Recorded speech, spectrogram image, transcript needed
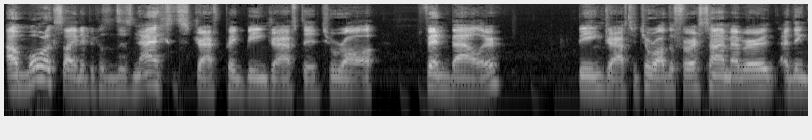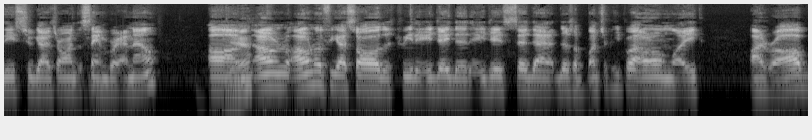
I'm more excited because of this next draft pick being drafted to Raw, Finn Balor being drafted to Raw the first time ever. I think these two guys are on the same brand now. Um, Yeah. I don't, I don't know if you guys saw the tweet AJ did. AJ said that there's a bunch of people I don't like on Raw,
